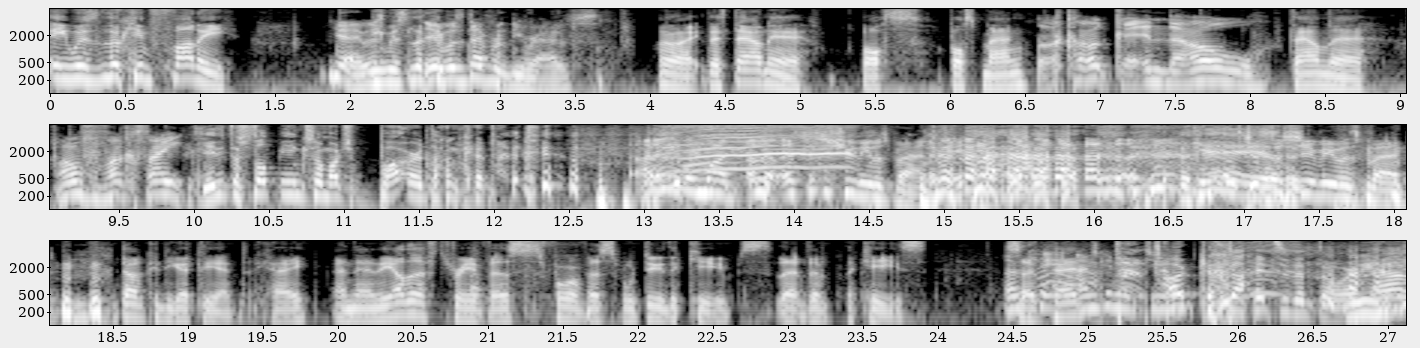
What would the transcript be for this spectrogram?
he was looking funny. Yeah, it was. He was looking- It was definitely Ravs. All right, there's down here, boss, boss man, I can't get in the hole. down there. Oh, for fuck's sake! You need to stop eating so much butter, Duncan. I don't even want to. Oh, look, let's just assume he was bad. Okay? let's just assume he was bad. Duncan, you go to the end, okay? And then the other three of us, four of us, will do the cubes, the the, the keys. So Okay, Ped, I'm gonna do. Duncan died to the door. We have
